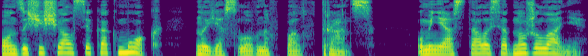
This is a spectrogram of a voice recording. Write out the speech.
Он защищался как мог, но я словно впал в транс. У меня осталось одно желание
